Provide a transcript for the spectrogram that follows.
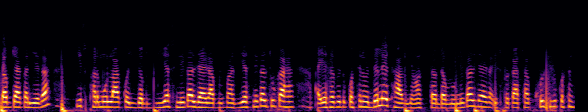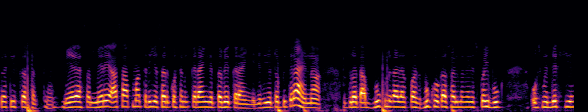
तब क्या करिएगा? इस फार्मूला को जब एस निकल जाएगा, आपके पास एस निकल चुका है ये सब तो क्वेश्चन में दिले था यहाँ से तब डब्लू निकल जाएगा। इस प्रकार से आप खुद से भी क्वेश्चन प्रैक्टिस कर सकते हैं। मेरे सब मेरे आशा आप मत रहिए सर क्वेश्चन कराएँगे तभी कराएँगे। जैसे ये टॉपिक रहा है ना तो तुरंत आप बुक निकाल, आपके पास बुक होगा सर मैगनीस कोई बुक उसमें देखिए,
